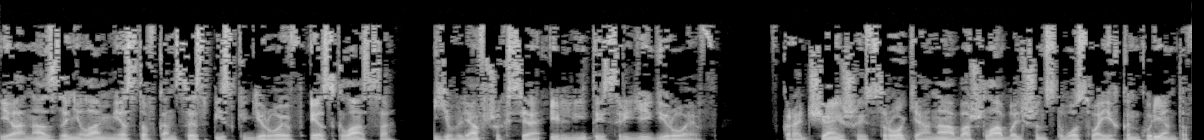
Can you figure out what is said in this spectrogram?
и она заняла место в конце списка героев С-класса, являвшихся элитой среди героев кратчайшие сроки она обошла большинство своих конкурентов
